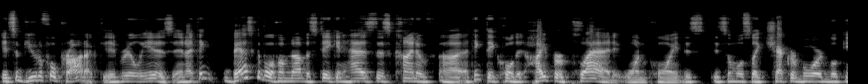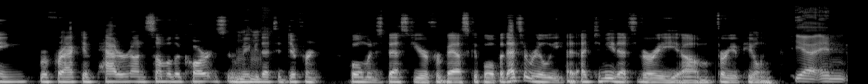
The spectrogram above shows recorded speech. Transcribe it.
it's a beautiful product. It really is. And I think basketball, if I'm not mistaken, has this kind of, uh, I think they called it hyper plaid at one point. This, it's almost like checkerboard looking refractive pattern on some of the cards, or maybe mm-hmm. that's a different Bowman's best year for basketball, but that's a really, uh, to me, that's very, um, very appealing. Yeah, and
